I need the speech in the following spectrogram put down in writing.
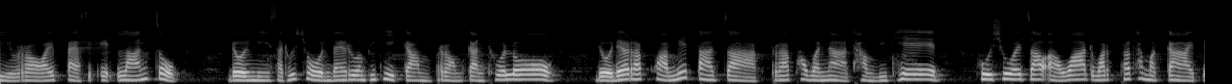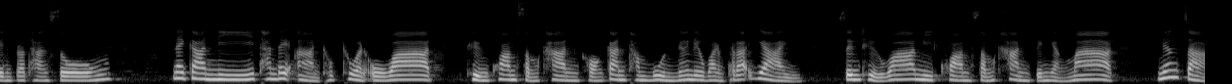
5,481 ล้านจบ โดยมีสาธุชนได้ร่วมพิธีกรรมพร้อมกันทั่วโลก โดยได้รับความเมตตาจากพระภาวนาธรรมวิเทศ ผู้ช่วยเจ้าอาวาสวัดพระธรรมกายเป็นประธานสงฆ์ ในการนี้ท่านได้อ่านทบทวนโอวาทถึงความสำคัญของการทำบุญเนื่องในวันพระใหญ่ ซึ่งถือว่ามีความสำคัญเป็นอย่างมาก เนื่องจาก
